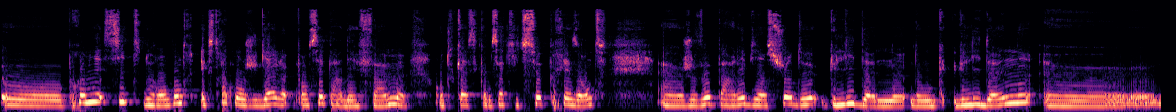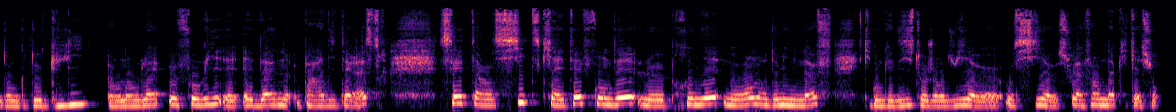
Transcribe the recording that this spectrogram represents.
au premier site de rencontre extra-conjugale pensé par des femmes. En tout cas, c'est comme ça qu'il se présente. Euh, je veux parler bien sûr de Glidden. Donc Glidden, euh, donc de Glee en anglais Euphorie et Eden Paradis terrestre. C'est un site qui a été fondé le 1er novembre 2009, qui donc existe aujourd'hui aussi sous la forme d'application.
